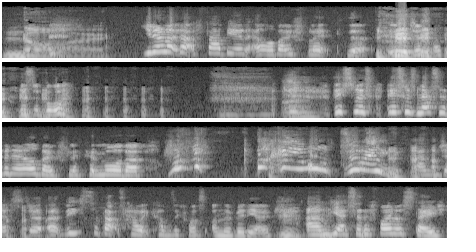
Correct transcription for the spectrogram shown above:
no. You know, like that Fabian elbow flick that is just like visible. Uh. this was this was less of an elbow flick and more the fuck are you all doing hand gesture. At least that's how it comes across on the video. Mm. And yeah, so the final stage,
